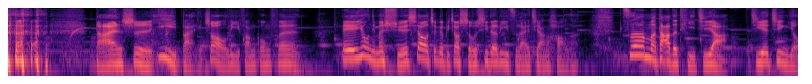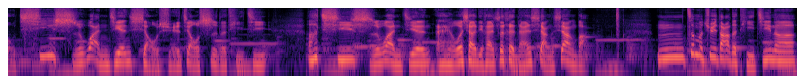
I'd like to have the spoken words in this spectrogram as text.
哈 哈答案是一百兆立方公分。哎，用你们学校这个比较熟悉的例子来讲好了，这么大的体积啊，接近有七十万间小学教室的体积啊，七十万间，哎，我想你还是很难想象吧？嗯，这么巨大的体积呢，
